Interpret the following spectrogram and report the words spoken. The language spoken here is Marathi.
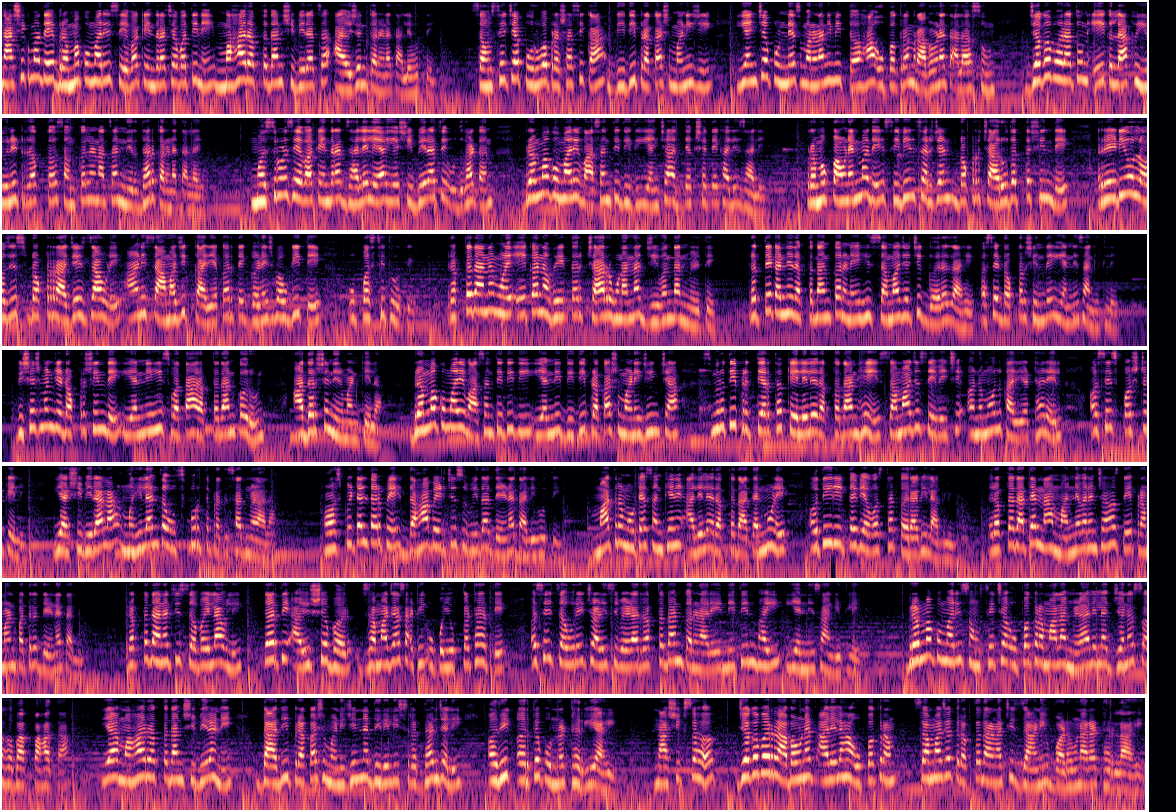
नाशिकमध्ये ब्रह्मकुमारी सेवा केंद्राच्या वतीने महारक्तदान शिबिराचं आयोजन करण्यात आले होते. संस्थेच्या पूर्व प्रशासिका दिदी प्रकाश मणिजी यांच्या पुण्यस्मरणानिमित्त हा उपक्रम राबवण्यात आला असून जगभरातून एक लाख युनिट रक्त संकलनाचा निर्धार करण्यात आलाय. म्हसरूळ सेवा केंद्रात झालेल्या या शिबिराचे उद्घाटन ब्रह्मकुमारी वासंती दिदी यांच्या अध्यक्षतेखाली झाले. प्रमुख पाहुण्यांमध्ये civil surgeon doctor Charudatta Shinde radiologist doctor Rajesh Jawale आणि सामाजिक कार्यकर्ते गणेशभाऊ गीते उपस्थित होते. रक्तदानामुळे एका नव्हे तर चार रुग्णांना जीवनदान मिळते. प्रत्येकाने रक्तदान करणे ही समाजाची गरज आहे असे डॉक्टर शिंदे यांनी सांगितले. विशेष म्हणजे डॉक्टर शिंदे यांनीही स्वतः रक्तदान करून आदर्श निर्माण केला. ब्रह्मकुमारी वासंती दिदी यांनी दिदी प्रकाश मणेजींच्या स्मृतीप्रित्यर्थ केलेले रक्तदान हे समाजसेवेचे अनमोल कार्य ठरेल असे स्पष्ट केले. या शिबिराला महिलांचा उत्स्फूर्त प्रतिसाद मिळाला. हॉस्पिटलतर्फे दहा बेडची सुविधा देण्यात आली होती. मात्र मोठ्या संख्येने आलेल्या रक्तदात्यांमुळे अतिरिक्त व्यवस्था करावी लागली. रक्तदात्यांना मान्यवरांच्या हस्ते प्रमाणपत्र देण्यात आले. रक्तदानाची सवय लावली तर ती आयुष्यभर समाजासाठी उपयुक्त ठरते असे चौवेचाळीस वेळा रक्तदान करणारे नितीन भाई यांनी सांगितले. ब्रह्मकुमारी संस्थेच्या उपक्रमाला मिळालेला जनसहभाग पाहता या महारक्तदान शिबिराने दादी प्रकाश मणिजींना दिलेली श्रद्धांजली अधिक अर्थपूर्ण ठरली आहे. नाशिकसह जगभर राबवण्यात आलेला हा उपक्रम समाजात रक्तदानाची जाणीव वाढवणारा ठरला आहे.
